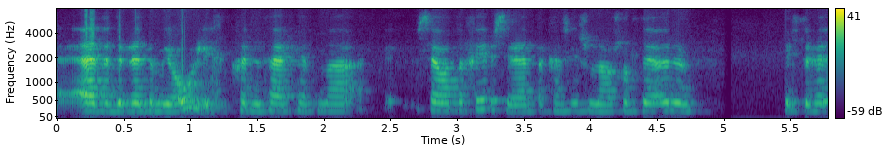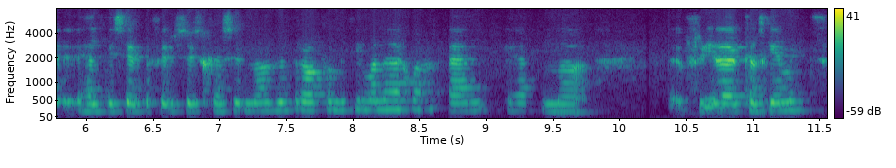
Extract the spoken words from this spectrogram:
en þetta er reynda mjög ólíkt hvernig þær hérna sjá þetta fyrir sér. En það kannski svona svolítið öðrum held ég sér þetta fyrir sér kannski svona 100 áfram í tíman eða eitthvað. En hérna fríða er kannski einmitt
